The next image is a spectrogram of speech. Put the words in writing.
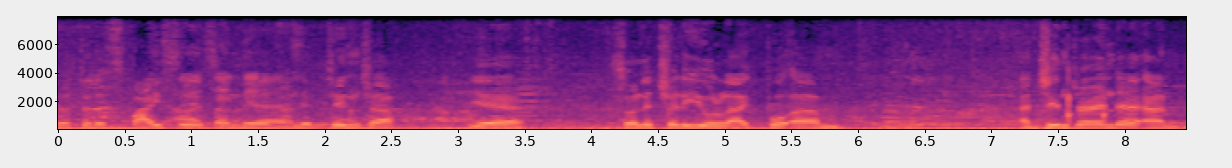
to, to the spices and the and the ginger. Yeah. So literally you like put um a ginger in there and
